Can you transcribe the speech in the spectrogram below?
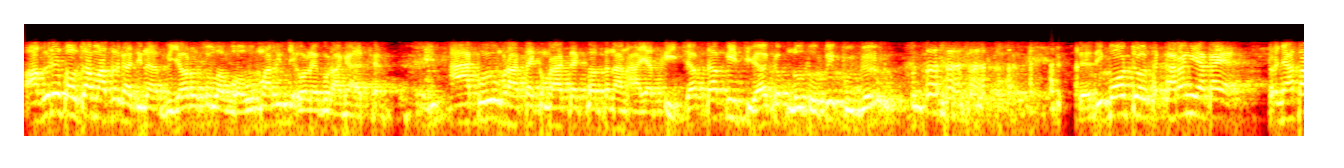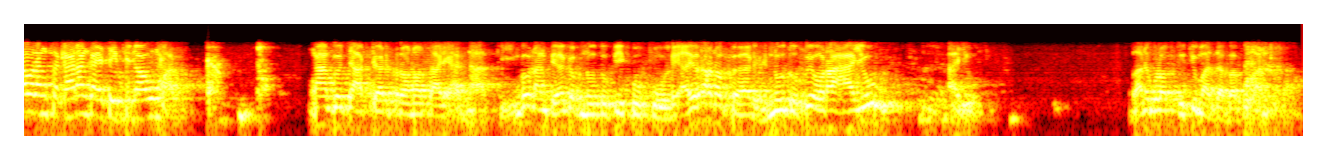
Aku udah tahu sama matur kaji Nabi, ya Rasulullah, Umar itu oleh kurang ajar. Aku meraktek-meraktek tenan ayat hijab, tapi dianggap nutupi bunder. Jadi bodoh sekarang ya kayak, ternyata orang sekarang kayak Sayyidina Umar. Nganggo cadar krono syariat Nabi, engko nang dianggap nutupi kubule. Ayo ora bar, nutupi ora ayu. Ayu. Lalu kalau setuju mazhab Hanifah.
